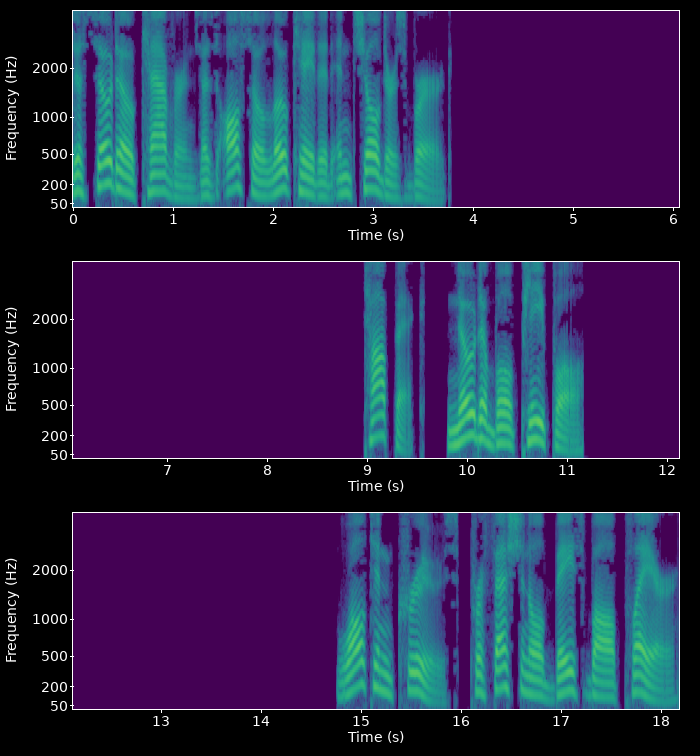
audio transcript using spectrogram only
DeSoto Caverns is also located in Childersburg. Notable people. Walton Cruz, professional baseball player.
